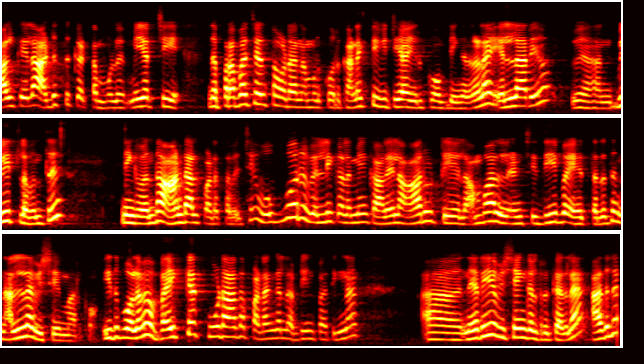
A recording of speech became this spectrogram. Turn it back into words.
வாழ்க்கையில அடுத்த கட்ட முழு முயற்சி இந்த பிரபஞ்சத்தோட நம்மளுக்கு ஒரு கனெக்டிவிட்டியா இருக்கும் அப்படிங்கறதுனால எல்லாரையும் வீட்டுல வந்து நீங்க வந்து ஆண்டாள் படத்தை வச்சு ஒவ்வொரு வெள்ளிக்கிழமையும் காலையில ஆறு டு ஏழு அம்பாள் நினைச்சு தீபம் ஏத்துறது நல்ல விஷயமா இருக்கும். இது போலவே வைக்க கூடாத படங்கள் அப்படின்னு பாத்தீங்கன்னா ஆஹ், நிறைய விஷயங்கள் இருக்கு அதுல. அதுல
